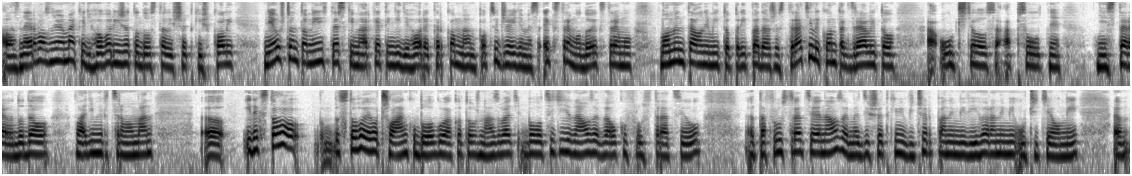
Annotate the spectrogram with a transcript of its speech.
ale znervozňujem ma, keď hovorí, že to dostali všetky školy. Mne už tento ministerský marketing ide hore krkom, mám pocit, že ideme z extrému do extrému. Momentálne mi to prípada, že stratili kontakt s realitou a učiteľov sa absolútne nestarajú, dodal Vladimír Crmoman. Uh, inak z toho, z toho jeho článku, blogu, ako to už nazvať, bolo cítiť naozaj veľkú frustráciu. Uh, tá frustrácia je naozaj medzi všetkými vyčerpanými, vyhoranými učiteľmi. Uh,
